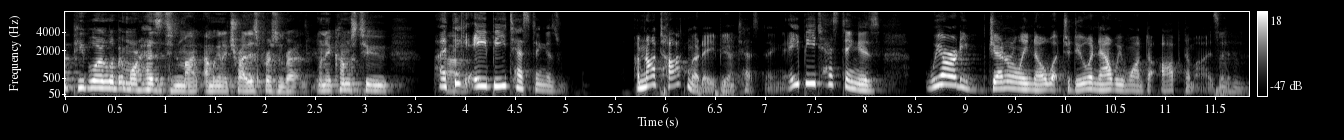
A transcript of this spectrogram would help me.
people are a little bit more hesitant. I'm, I'm going to try this person. When it comes to, I think uh, A/B testing is. I'm not talking about A/B yeah. testing. A/B testing is we already generally know what to do, and now we want to optimize it. Mm-hmm.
